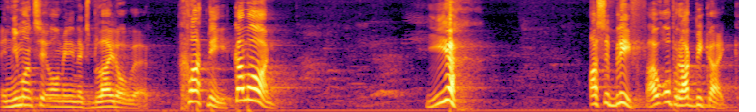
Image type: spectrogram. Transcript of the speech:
En niemand sê amen en ek's bly daaroor. Glad nie. Come on. Ja. Asseblief, hou op rugby kyk,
